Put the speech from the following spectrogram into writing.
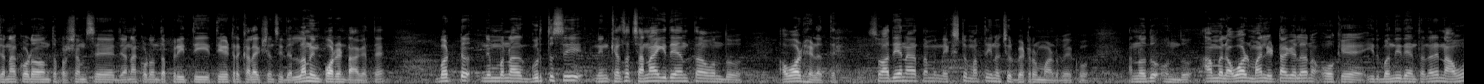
ಜನ ಕೊಡೋವಂಥ ಪ್ರಶಂಸೆ ಜನ ಕೊಡುವಂಥ ಪ್ರೀತಿ ಥಿಯೇಟರ್ ಕಲೆಕ್ಷನ್ಸ್ ಇದೆಲ್ಲನೂ ಇಂಪಾರ್ಟೆಂಟ್ ಆಗುತ್ತೆ. ಬಟ್ ನಿಮ್ಮನ್ನು ಗುರುತಿಸಿ ನಿನ್ನ ಕೆಲಸ ಚೆನ್ನಾಗಿದೆ ಅಂತ ಒಂದು ಅವಾರ್ಡ್ ಹೇಳುತ್ತೆ. ಸೊ ಅದೇನಾಗುತ್ತೆ ನಮಗೆ ನೆಕ್ಸ್ಟ್ ಮತ್ತೆ ಇನ್ನೊಂಚೂರು ಬೆಟರ್ ಮಾಡಬೇಕು ಅನ್ನೋದು ಒಂದು. ಆಮೇಲೆ ಅವಾರ್ಡ್ ಮಾಡಿ ಇಟ್ಟಾಗೆಲ್ಲ ಓಕೆ ಇದು ಬಂದಿದೆ ಅಂತಂದರೆ ನಾವು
